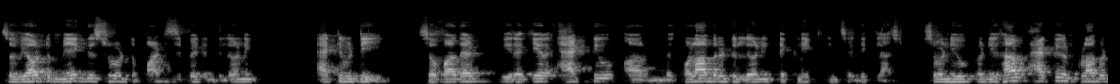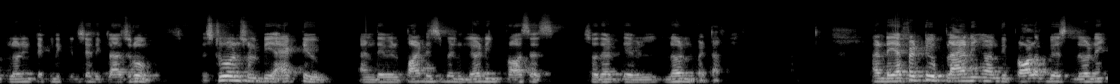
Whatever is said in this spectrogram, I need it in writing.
So we have to make the student to participate in the learning activity. So for that we require active or collaborative learning technique inside the classroom. So when you when you have active and collaborative learning technique inside the classroom, the students will be active and they will participate in learning process so that they will learn better and the effective planning on the problem-based learning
